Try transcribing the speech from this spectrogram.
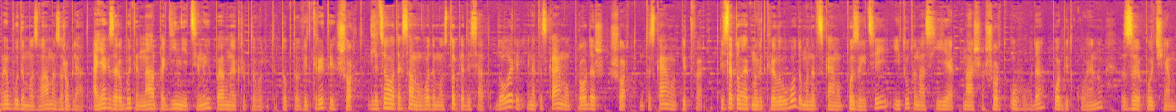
ми будемо з вами заробляти. А як заробити на падінні ціни певної криптовалюти? Тобто відкрити шорт. Для цього так само вводимо 150 доларів і натискаємо продаж шорт. Натискаємо підтвердити. Після того, як ми відкрили угоду, ми натискаємо позиції, і тут у нас є наша шорт-угода по біткоїну з плечем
